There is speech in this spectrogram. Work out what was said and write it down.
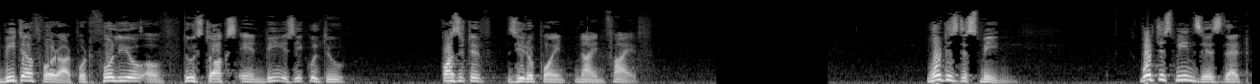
beta for our portfolio of two stocks A and B is equal to positive 0.95 what does this mean? What this means is that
